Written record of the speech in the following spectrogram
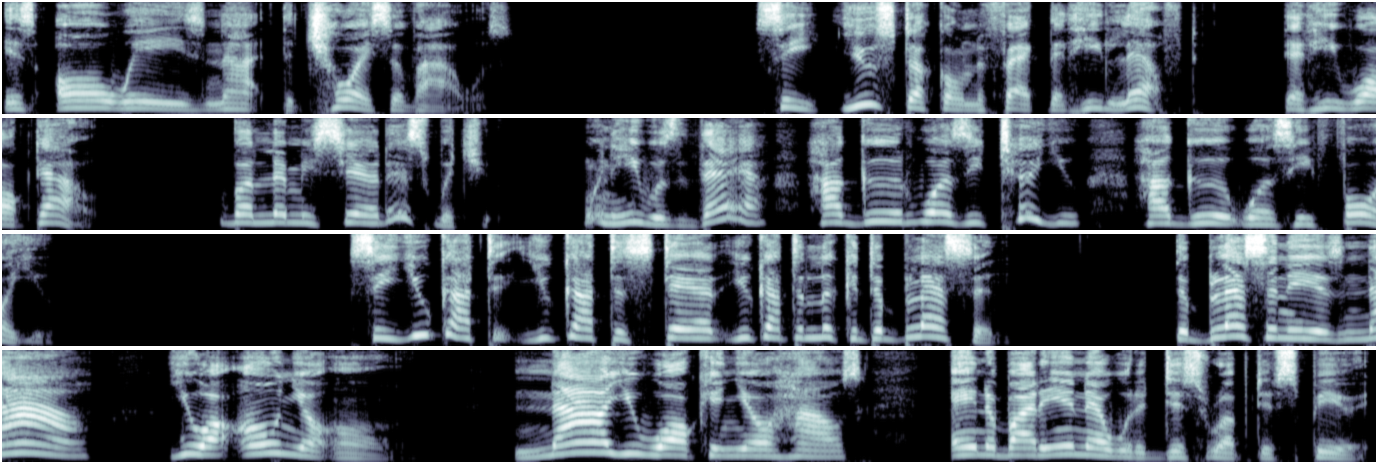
is always not the choice of ours. See, you stuck on the fact that he left, that he walked out. But let me share this with you. When he was there, how good was he to you? How good was he for you? See, you got to you got to stare, you got to look at the blessing. The blessing is now you are on your own. Now you walk in your house, ain't nobody in there with a disruptive spirit.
